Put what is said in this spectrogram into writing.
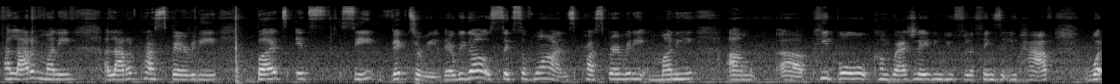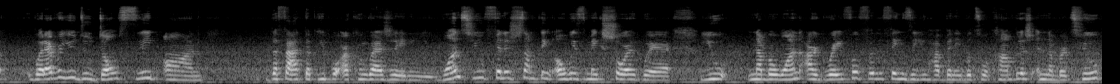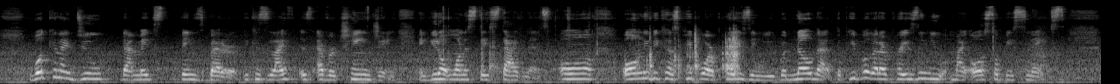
a lot of money, a lot of prosperity, but it's see victory. There we go six of wands prosperity money um uh people congratulating you for the things that you have. What whatever you do don't sleep on the fact that people are congratulating you. Once you finish something, always make sure where you, number one, are grateful for the things that you have been able to accomplish. And number two, what can I do that makes things better? Because life is ever changing and you don't want to stay stagnant. All, only because people are praising you. But know that the people that are praising you might also be snakes.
